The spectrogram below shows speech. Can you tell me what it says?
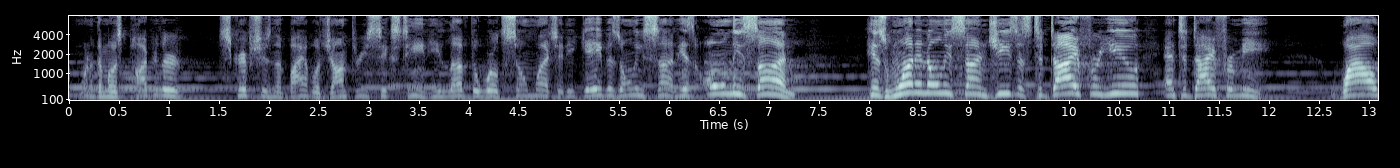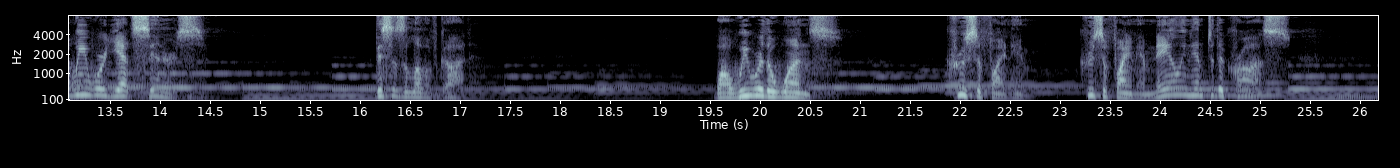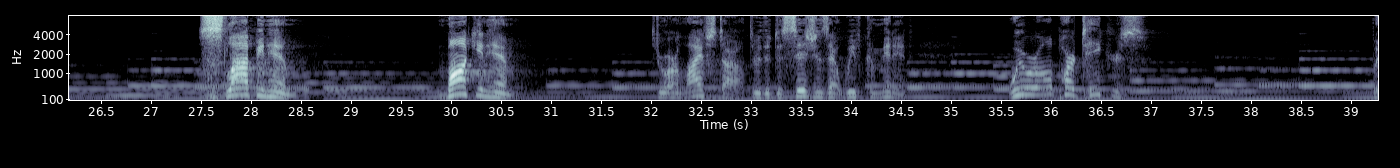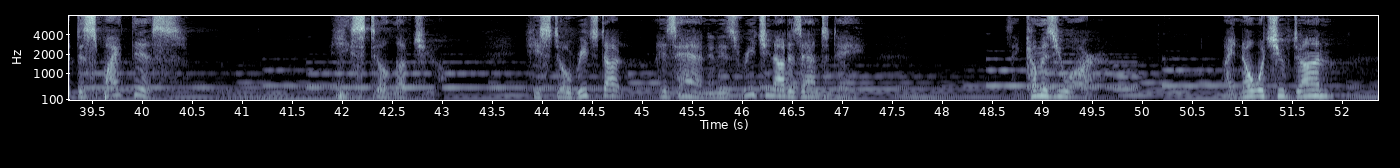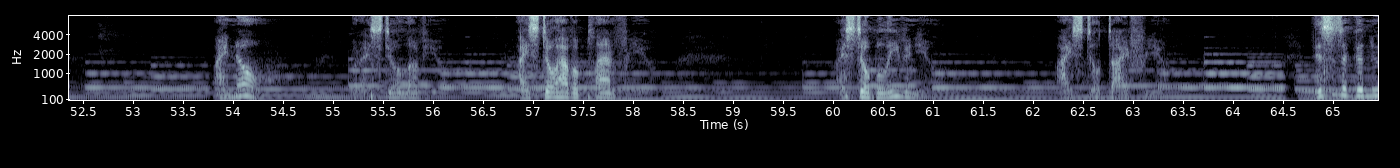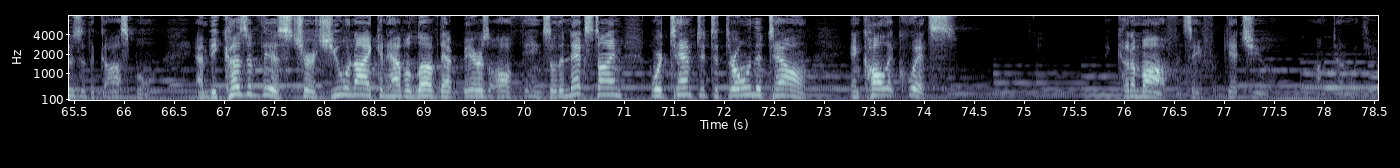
One of the most popular scriptures in the Bible, John 3:16. He loved the world so much that he gave his only son, his only son, his one and only son, Jesus, to die for you and to die for me while we were yet sinners. This is the love of God. While we were the ones crucifying him, crucifying him, nailing him to the cross, slapping him, mocking him, through our lifestyle, through the decisions that we've committed. We were all partakers. But despite this, He still loved you. He still reached out His hand and is reaching out His hand today. Saying, Come as you are. I know what you've done. I know, but I still love you. I still have a plan for you. I still believe in you. I still died for you. This is the good news of the gospel. And because of this, church, you and I can have a love that bears all things. So the next time we're tempted to throw in the towel and call it quits, and cut them off and say, Forget you, I'm done with you.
